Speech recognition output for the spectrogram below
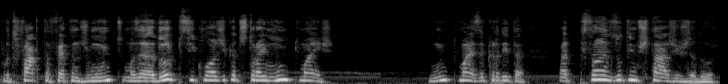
por de facto, afeta-nos muito, mas a dor psicológica destrói muito mais. Muito mais, acredita. A depressão é dos últimos estágios da dor.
